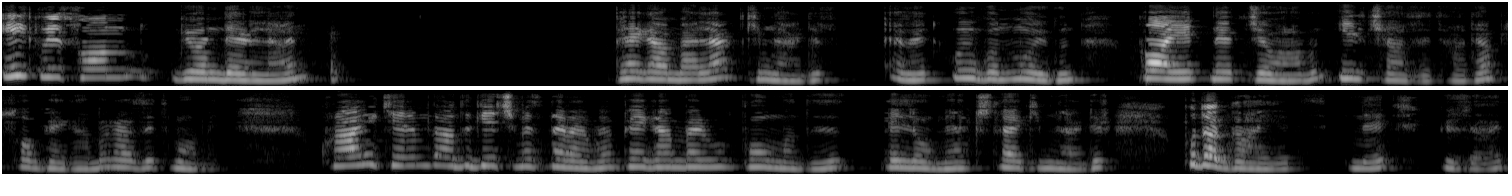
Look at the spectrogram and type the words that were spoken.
İlk ve son gönderilen peygamberler kimlerdir? Evet uygun mu uygun. Gayet net cevabı ilk Hazreti Adem, son peygamber Hazreti Muhammed. Kur'an-ı Kerim'de adı geçmesine rağmen peygamber olup olmadığı belli olmayan kişiler kimlerdir? Bu da gayet net, güzel.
